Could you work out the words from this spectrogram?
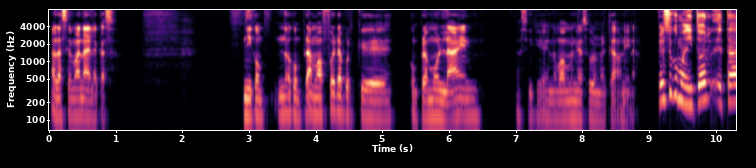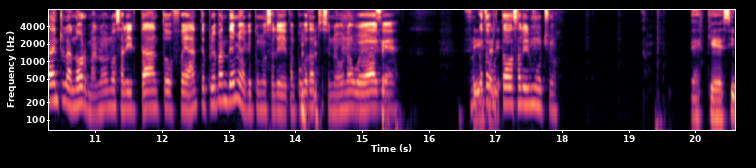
a la semana de la casa. Ni no compramos afuera porque compramos online, así que no vamos ni al supermercado ni nada. Pero eso como editor está dentro de la norma, ¿no? No salir tanto. Fue antes pre-pandemia que tú no salías tampoco tanto, sino una hueá que... Nunca te ha gustado salir mucho. Es que sí,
